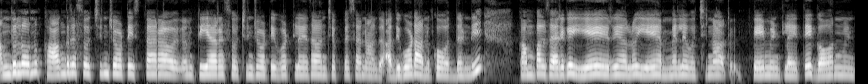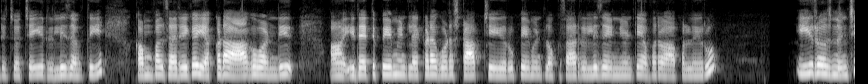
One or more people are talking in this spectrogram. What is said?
అందులోనూ కాంగ్రెస్ వచ్చిన చోట ఇస్తారా టీఆర్ఎస్ వచ్చిన చోట ఇవ్వట్లేదా అని చెప్పేసి అని అది అది కూడా అనుకోవద్దండి. కంపల్సరీగా ఏ ఏరియాలో ఏ ఎమ్మెల్యే వచ్చినా పేమెంట్లు అయితే గవర్నమెంట్ నుంచి వచ్చాయి రిలీజ్ అవుతాయి. కంపల్సరీగా ఎక్కడ ఆగవండి. ఇదైతే పేమెంట్లు ఎక్కడ కూడా స్టాప్ చేయరు. పేమెంట్లు ఒకసారి రిలీజ్ అయ్యింది అంటే ఎవరు ఆపలేరు. ఈ రోజు నుంచి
